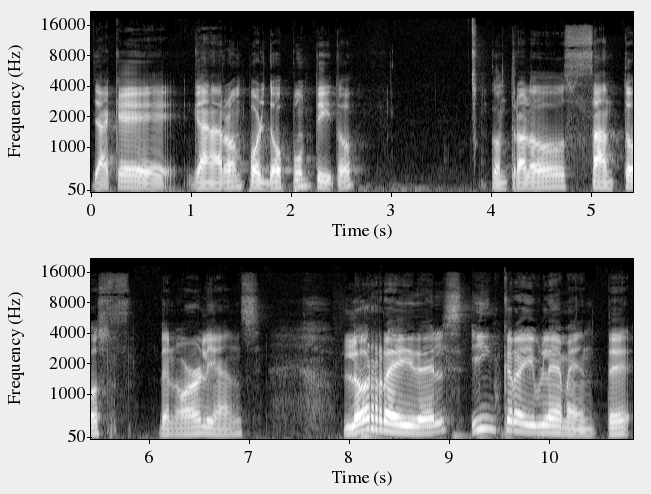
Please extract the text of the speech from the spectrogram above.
ya que ganaron por dos puntitos contra los Santos de New Orleans. Los Raiders, increíblemente,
